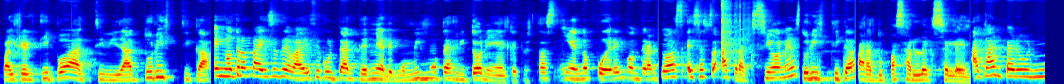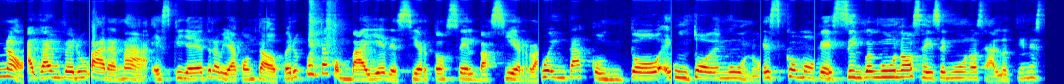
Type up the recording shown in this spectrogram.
cualquier tipo de actividad turística, en otro país se te va a dificultar tener en un mismo territorio en el que tú estás yendo, poder encontrar todas esas atracciones turísticas para tú pasarlo excelente. Acá en Perú no, acá en Perú para nada, es que ya, ya te lo había contado, Perú cuenta con varios desierto, selva, sierra. Cuenta con todo, un todo en uno. Es como que cinco en uno, seis en uno, o sea, lo tienes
